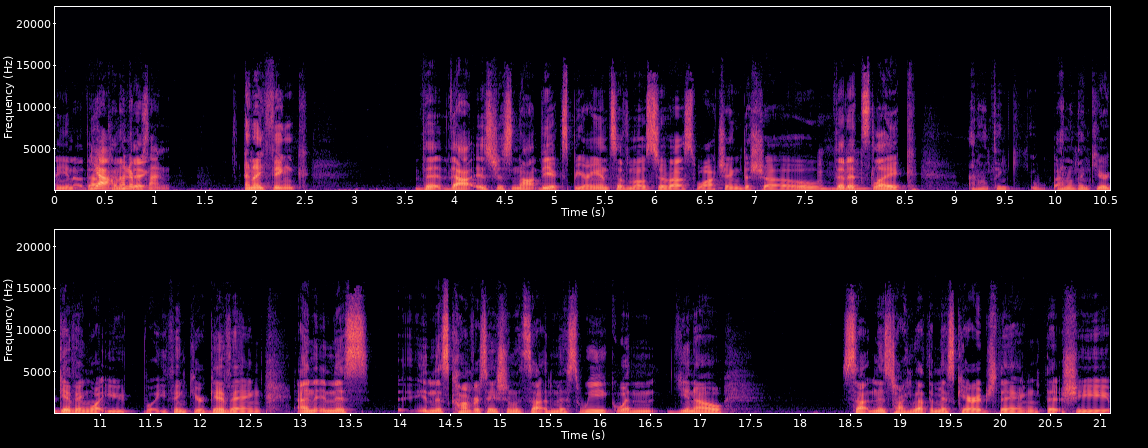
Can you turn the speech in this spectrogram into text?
you know, that yeah, kind of hundred thing. percent. And I think that that is just not the experience of most of us watching the show. That Mhm. it's like. I don't think I don't think you're giving what you what you think you're giving. And in this in this conversation with Sutton this week, when you know Sutton is talking about the miscarriage thing that she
